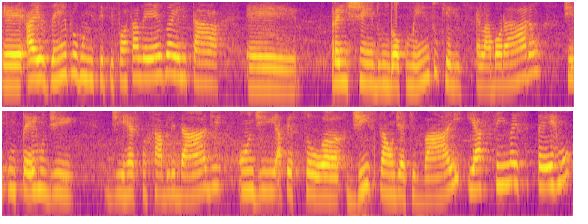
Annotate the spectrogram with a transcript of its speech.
é, a exemplo, o município de Fortaleza, ele está é, preenchendo um documento que eles elaboraram, tipo um termo de de responsabilidade, onde a pessoa diz para onde é que vai e assina esse termo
